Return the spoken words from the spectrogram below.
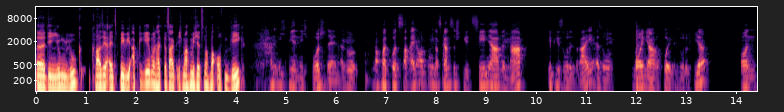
äh, den jungen Luke quasi als Baby abgegeben und hat gesagt, ich mache mich jetzt nochmal auf den Weg? Kann ich mir nicht vorstellen. Also nochmal kurz zur Einordnung. Das Ganze spielt zehn Jahre nach Episode 3, also neun Jahre vor Episode 4. Und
